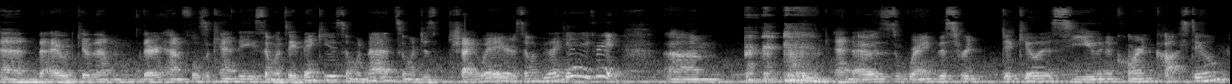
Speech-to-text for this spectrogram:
and I would give them their handfuls of candy. Some would say thank you, some would not, some would just shy away, or some would be like, yay, great. Um, and I was wearing this ridiculous unicorn costume.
